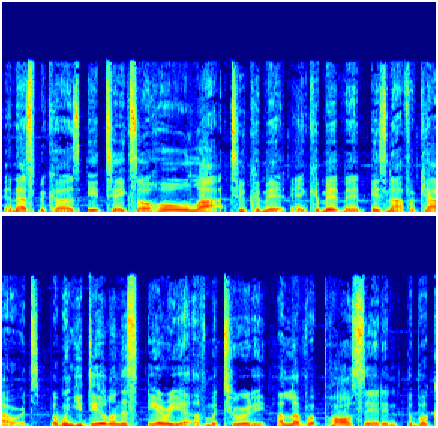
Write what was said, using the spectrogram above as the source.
And that's because it takes a whole lot to commit, and commitment is not for cowards. But when you deal in this area of maturity, I love what Paul said in the book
